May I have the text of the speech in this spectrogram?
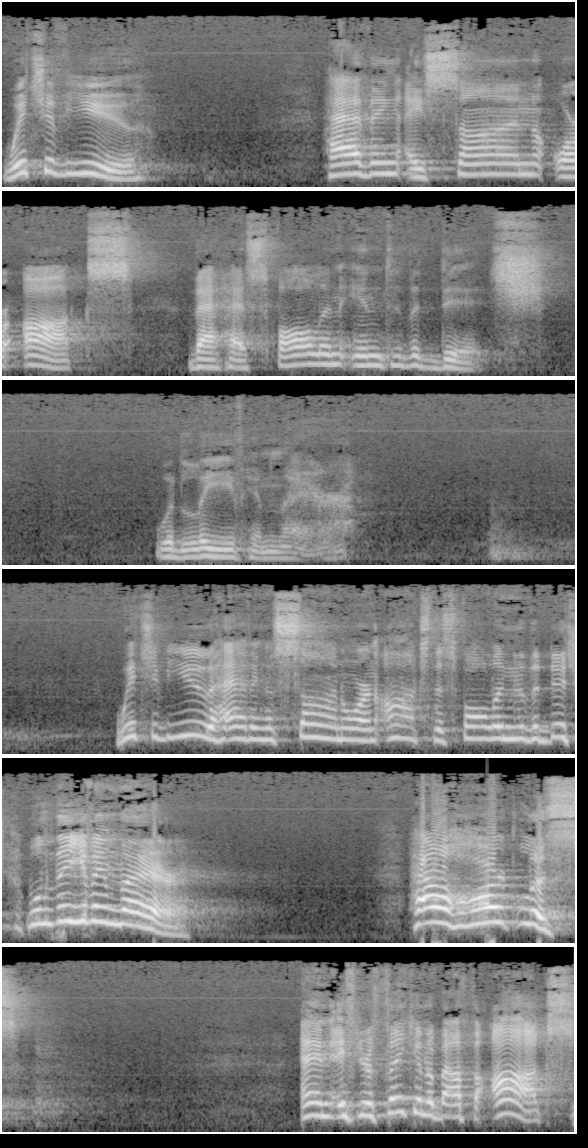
Which of you, having a son or ox that has fallen into the ditch, would leave him there? Which of you, having a son or an ox that's fallen into the ditch, will leave him there? How heartless! And if you're thinking about the ox,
